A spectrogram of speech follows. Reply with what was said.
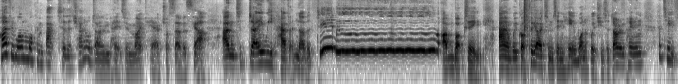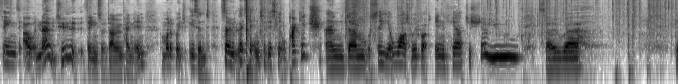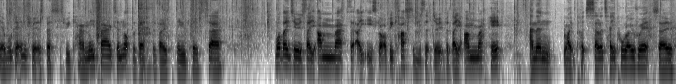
Hi everyone, welcome back to the channel. Diamond Paints with Mike here at your service here. And today we have another Temu unboxing. And we've got three items in here, one of which is a diamond painting, and two things, oh no, two things are a diamond painting, and one of which isn't. So let's get into this little package, and um, we'll see what we've got in here to show you. So, uh, yeah, we'll get into it as best as we can. These bags are not the best of opening because uh, what they do is they unwrap. The, it's got to be customs that do it, but they unwrap it and then like put sellotape all over it. So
